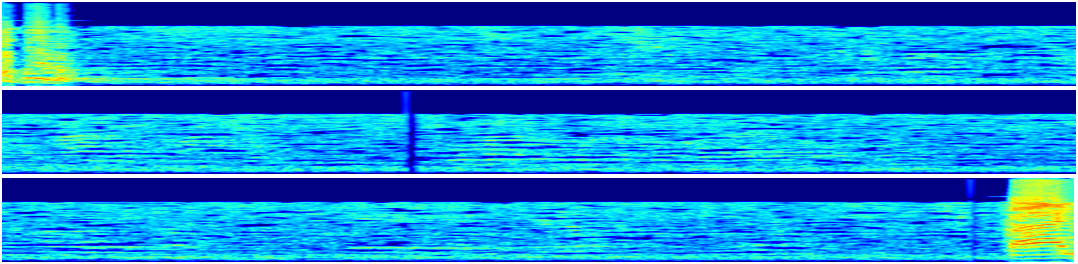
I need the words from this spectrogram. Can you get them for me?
حكمه قال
